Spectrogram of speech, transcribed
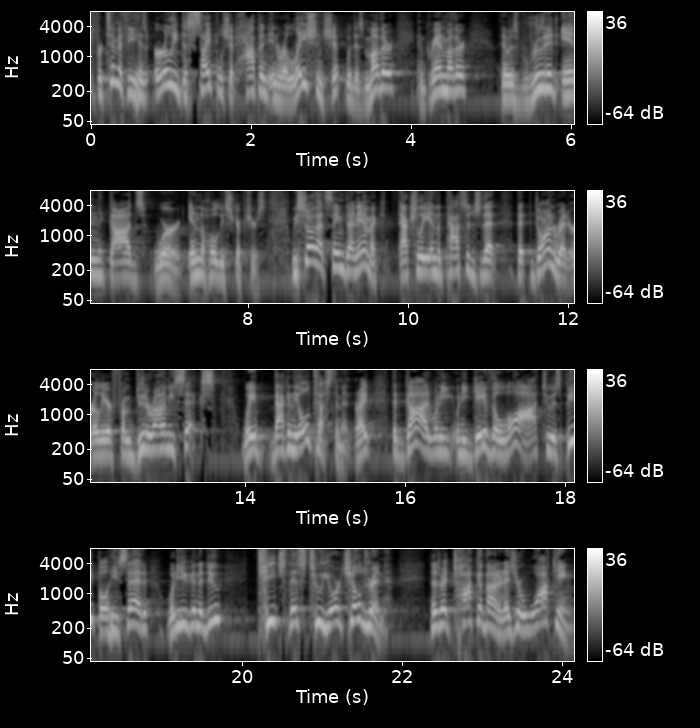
for Timothy, his early discipleship happened in relationship with his mother and grandmother, and it was rooted in God's word, in the Holy Scriptures. We saw that same dynamic actually in the passage that, that Dawn read earlier from Deuteronomy 6 way back in the Old Testament, right? That God, when he, when he gave the law to his people, he said, What are you going to do? Teach this to your children. That's right. Talk about it as you're walking.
